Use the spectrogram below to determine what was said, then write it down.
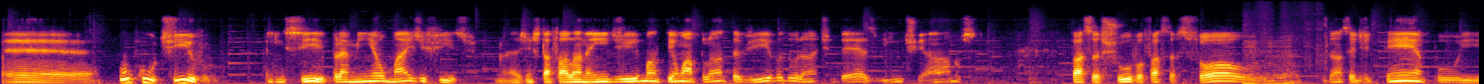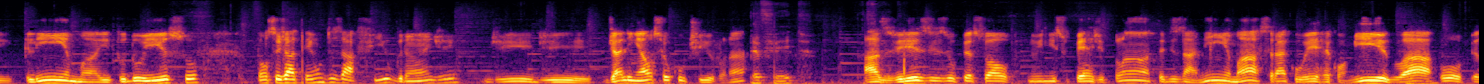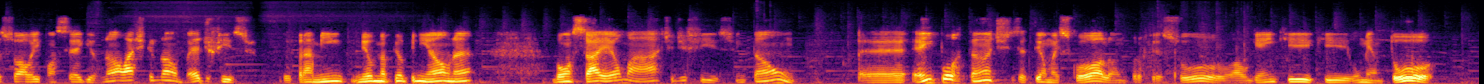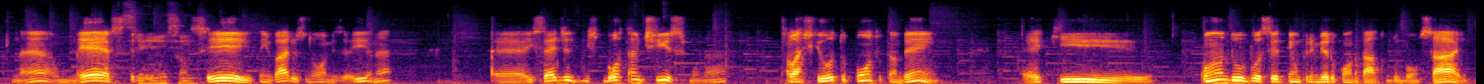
É, o cultivo em si, para mim, é o mais difícil Né? A gente está falando aí de manter uma planta viva durante 10, 20 anos, faça chuva, faça sol, uhum. mudança de tempo e clima e tudo isso. Então você já tem um desafio grande de, de, de alinhar o seu cultivo, né? Perfeito. Às vezes o pessoal no início perde planta, desanima, ah, será que o erro é comigo? Ah, pô, o pessoal aí consegue. Não, acho que não, é difícil. Para mim, meu, minha opinião, né? Bonsai é uma arte difícil. Então, é, é, importante você ter uma escola, um professor, alguém que, que um mentor, né, um mestre, sim, sim. tem vários nomes aí, né? É, isso é de, importantíssimo, né? Eu acho que outro ponto também é que quando você tem um primeiro contato do bonsai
